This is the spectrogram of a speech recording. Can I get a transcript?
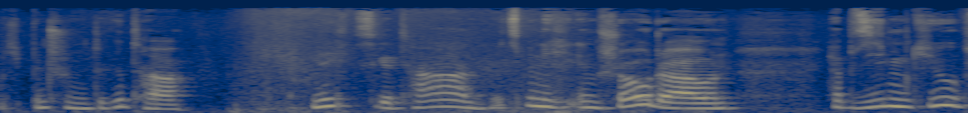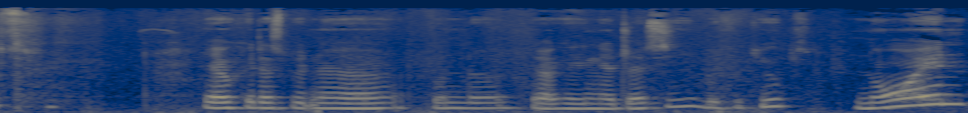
Ich bin schon Dritter. Nichts getan. Jetzt bin ich im Showdown. Ich habe sieben Cubes. Ja, okay, das wird eine Runde. Ja, gegen der Jessie. Wie viele Cubes? Neun.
